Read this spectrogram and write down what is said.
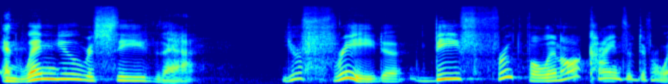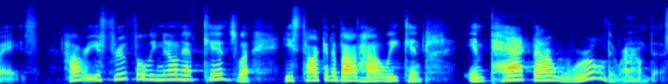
And when you receive that, you're free to be fruitful in all kinds of different ways. How are you fruitful when you don't have kids? Well, he's talking about how we can impact our world around us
